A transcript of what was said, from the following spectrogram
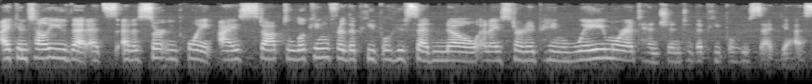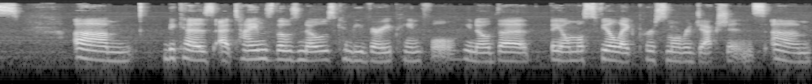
I can tell you that at, at a certain point, I stopped looking for the people who said no, and I started paying way more attention to the people who said yes. Um, because at times those no's can be very painful. You know, the they almost feel like personal rejections. Um,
